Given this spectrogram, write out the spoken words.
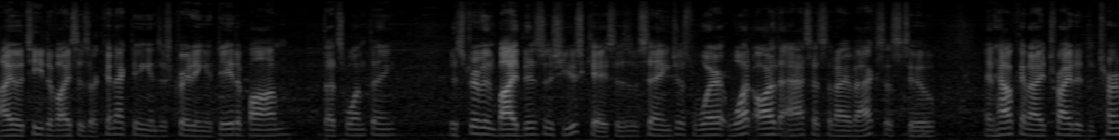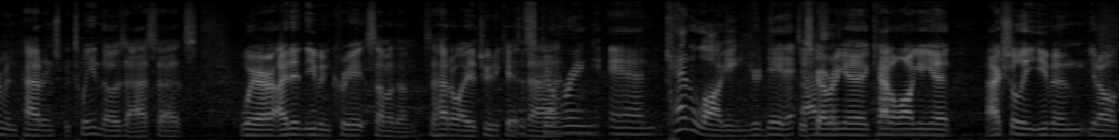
IoT devices are connecting and just creating a data bomb, that's one thing. It's driven by business use cases of saying just where, what are the assets that I have access to and how can I try to determine patterns between those assets where I didn't even create some of them. So how do I adjudicate Discovering that? Discovering and cataloging your data Discovering it, cataloging it, actually even, you know,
